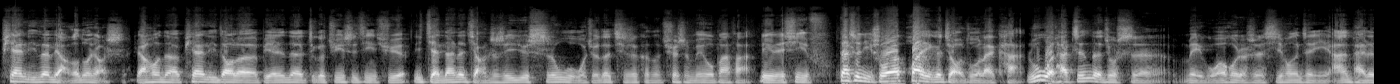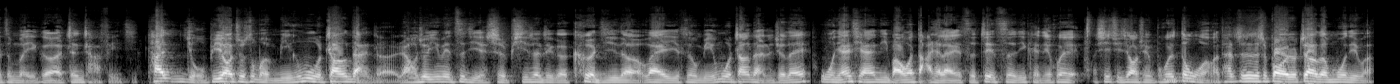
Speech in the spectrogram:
偏离了两个多小时，然后呢，偏离到了别人的这个军事禁区。你简单的讲这是一句失误，我觉得其实可能确实没有办法令人信服。但是你说换一个角度来看，如果他真的就是美国或者是西方阵营安排的这么一个侦察飞机，他有必要就这么明目张胆着，然后就因为自己是披着这个客机的外衣，就明目张胆的觉得，哎，五年前你把我打。再来一次，这次你肯定会吸取教训，不会动我嘛？他真的是抱着这样的目的吗？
